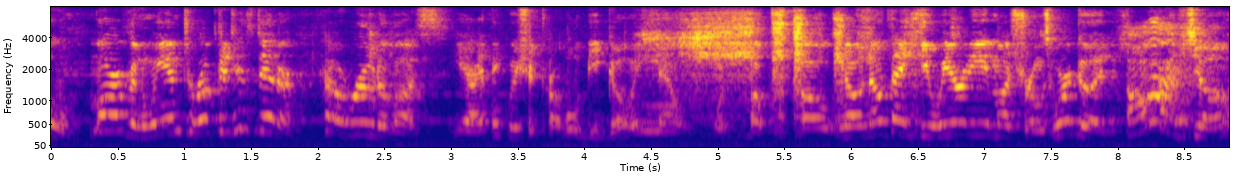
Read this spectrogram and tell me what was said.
Oh, Marvin, we interrupted his dinner. How rude of us. Yeah, I think we should probably be going now. Oh, oh, no, no, thank you. We already ate mushrooms. We're good. All right, Joe.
